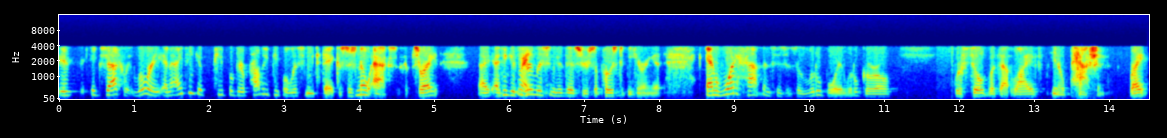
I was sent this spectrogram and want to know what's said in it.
if, exactly, Lori, and I think if people there are probably people listening today because there's no accidents, right? I, I think if right. you're listening to this, you're supposed to be hearing it. And what happens is, as a little boy, a little girl, we're filled with that live, you know, passion. Right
